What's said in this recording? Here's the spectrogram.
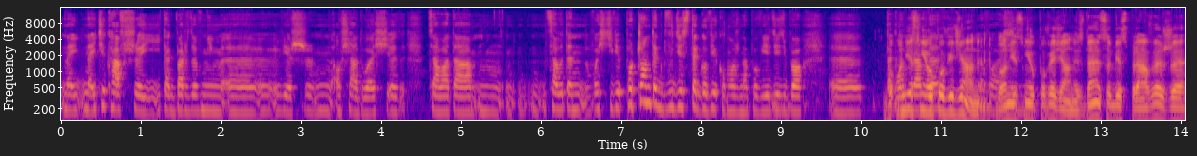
naj, najciekawszy i tak bardzo w nim, y, wiesz, osiadłeś? Y, Cała ta, cały ten właściwie początek XX wieku można powiedzieć, bo Bo tak on jest naprawdę- nieopowiedziany, No bo on jest nieopowiedziany. Zdałem sobie sprawę, że e,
